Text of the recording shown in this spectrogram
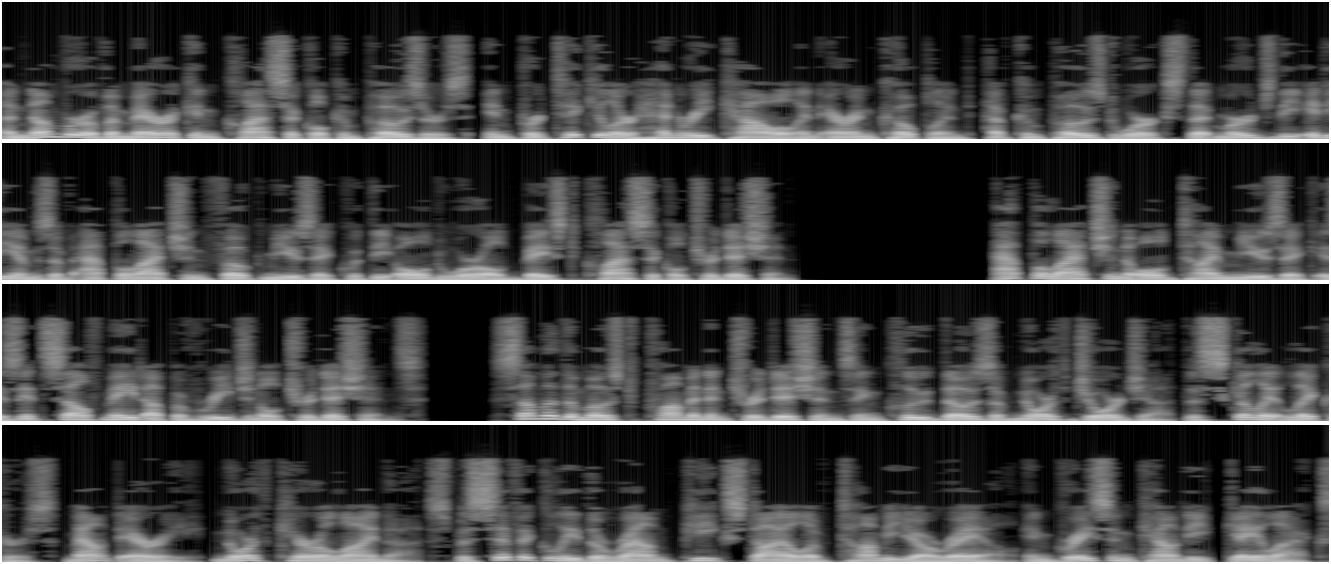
A number of American classical composers, in particular Henry Cowell and Aaron Copland, have composed works that merge the idioms of Appalachian folk music with the Old World-based classical tradition. Appalachian old-time music is itself made up of regional traditions. Some of the most prominent traditions include those of North Georgia the Skillet Lickers Mount Airy, North Carolina specifically the Round Peak style of Tommy Yarrail and Grayson County, Galax,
